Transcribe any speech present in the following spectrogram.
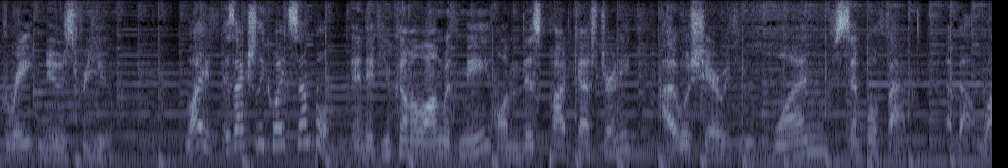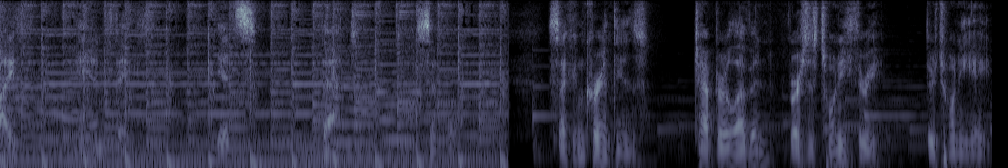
great news for you. Life is actually quite simple, and if you come along with me on this podcast journey, I will share with you one simple fact about life and faith. It's that simple. 2 Corinthians chapter 11 verses 23 through 28.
